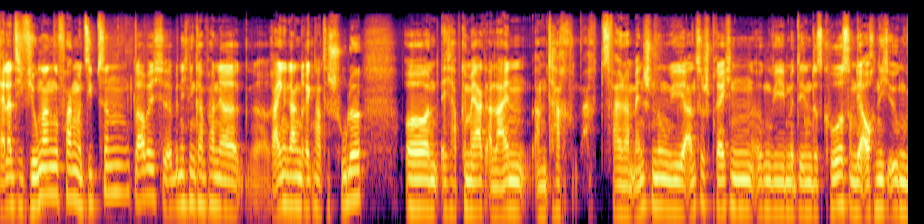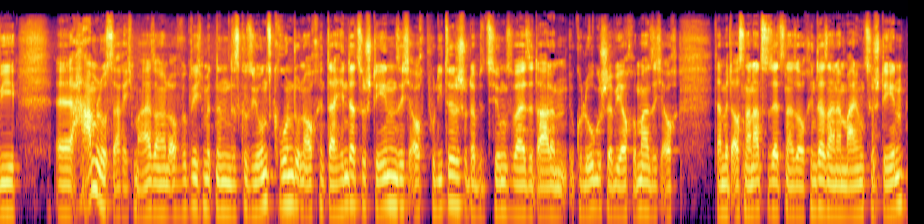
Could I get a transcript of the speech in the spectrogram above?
relativ jung angefangen, mit 17, glaube ich, bin ich in die Kampagne reingegangen, direkt nach der Schule und ich habe gemerkt, allein am Tag 200 Menschen irgendwie anzusprechen, irgendwie mit denen Diskurs und ja auch nicht irgendwie äh, harmlos, sag ich mal, sondern auch wirklich mit einem Diskussionsgrund und auch dahinter zu stehen, sich auch politisch oder beziehungsweise da dann ökologisch oder wie auch immer, sich auch damit auseinanderzusetzen, also auch hinter seiner Meinung zu stehen.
